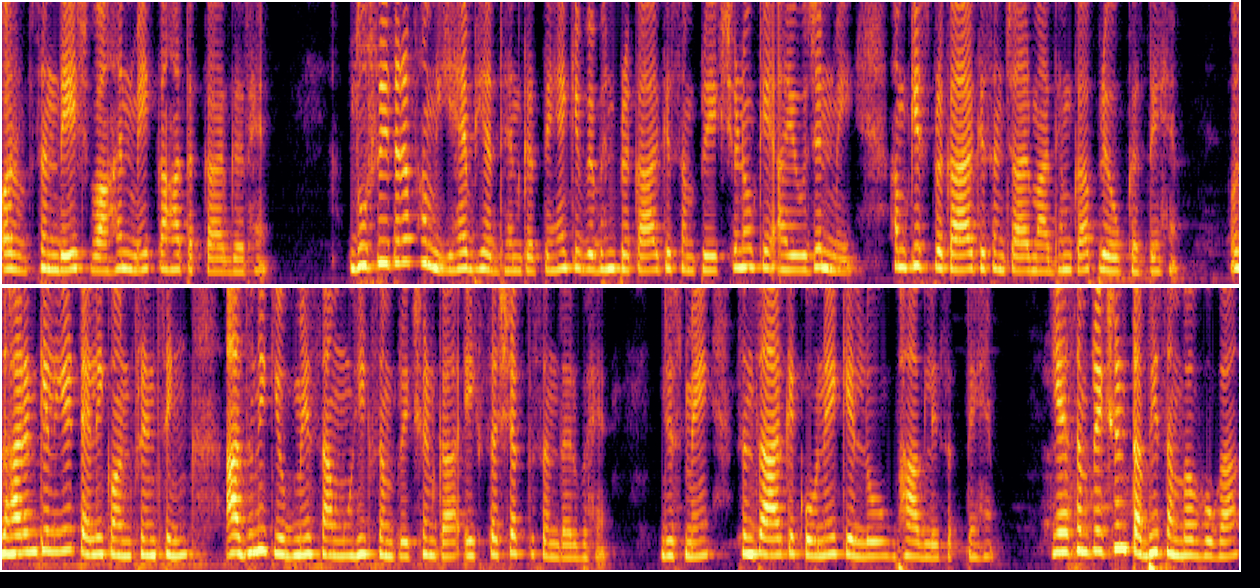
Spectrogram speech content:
और संदेश वाहन में कहाँ तक कारगर हैं। दूसरी तरफ़ हम यह भी अध्ययन करते हैं कि विभिन्न प्रकार के संप्रेक्षणों के आयोजन में हम किस प्रकार के संचार माध्यम का प्रयोग करते हैं। उदाहरण के लिए टेलीकॉन्फ्रेंसिंग आधुनिक युग में सामूहिक संप्रेक्षण का एक सशक्त संदर्भ है, जिसमें संसार के कोने के लोग भाग ले सकते हैं। यह संप्रेक्षण तभी संभव होगा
